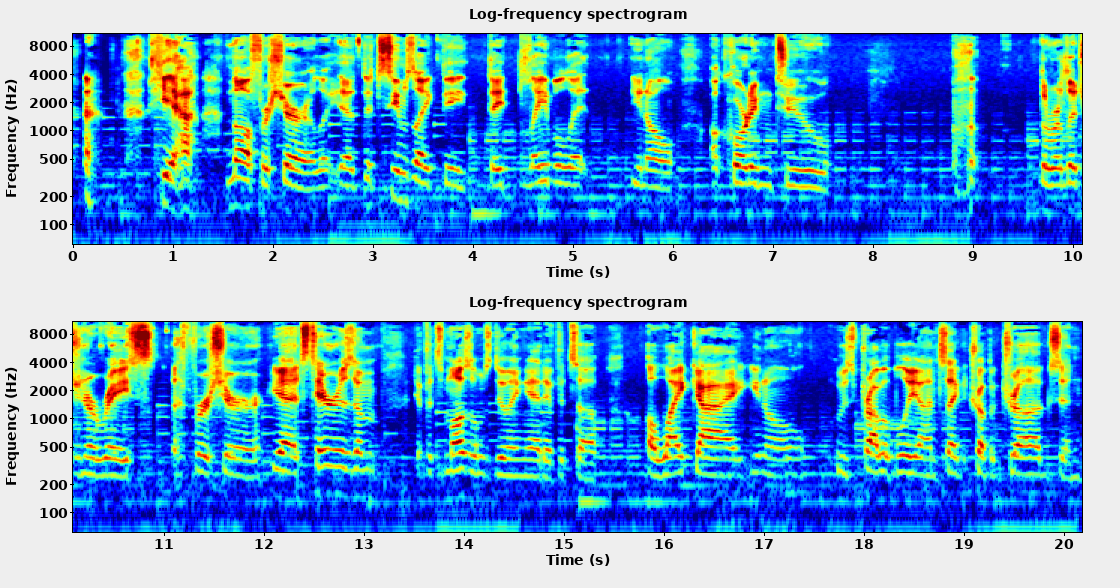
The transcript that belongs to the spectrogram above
yeah, no, for sure. It seems like they they label it, you know, according to the religion or race, for sure. Yeah, it's terrorism if it's Muslims doing it. If it's a a white guy, you know, who's probably on psychotropic drugs and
